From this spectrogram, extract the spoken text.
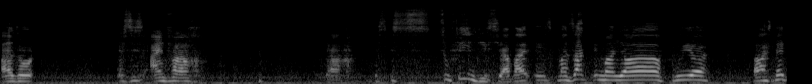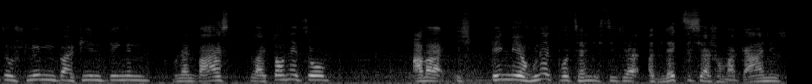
Also es ist einfach, ja, es ist zu viel dieses Jahr, weil es, man sagt immer, ja, früher war es nicht so schlimm bei vielen Dingen und dann war es vielleicht doch nicht so. Aber ich bin mir hundertprozentig sicher, also letztes Jahr schon mal gar nicht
